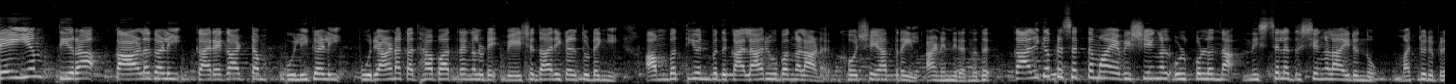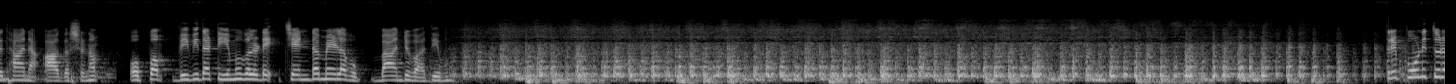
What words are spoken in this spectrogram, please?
തെയ്യം തിറ കാളകളി കരകാട്ടം പുലികളി പുരാണ കഥാപാത്രങ്ങളുടെ വേഷധാരികൾ തുടങ്ങി അമ്പത്തിയൊൻപത് കലാരൂപങ്ങളാണ് ഘോഷയാത്രയിൽ അണിനിരന്നത്. കാലിക പ്രസക്തമായ വിഷയങ്ങൾ ഉൾക്കൊള്ളുന്ന നിശ്ചല ദൃശ്യങ്ങളായിരുന്നു മറ്റൊരു പ്രധാന ആകർഷണം. ഒപ്പം വിവിധ ടീമുകളുടെ ചെണ്ടമേളവും ബാൻഡുവാദ്യവും. Thrippunithura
